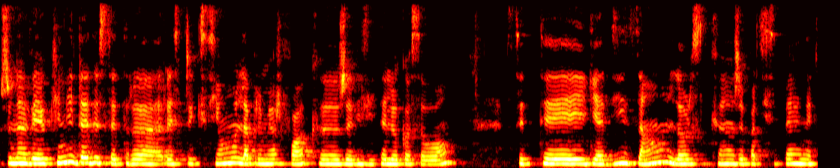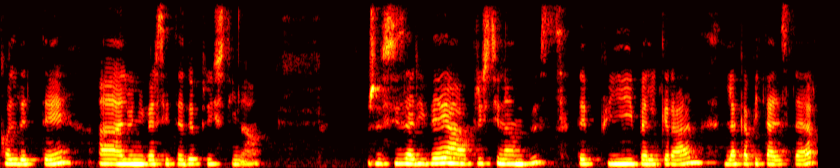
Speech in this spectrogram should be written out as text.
Je n'avais aucune idée de cette restriction la première fois que j'ai visité le Kosovo. C'était il y a dix ans lorsque j'ai participé à une école d'été à l'université de Pristina. Je suis arrivée à Pristina en bus depuis Belgrade, la capitale serbe,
